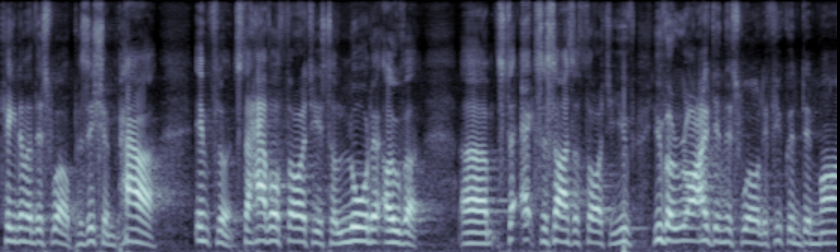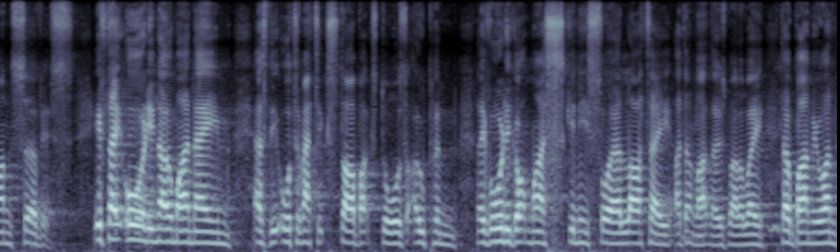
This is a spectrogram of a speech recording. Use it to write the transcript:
kingdom of this world, position, power, influence. To have authority is to lord it over um, to exercise authority. You've, you've arrived in this world if you can demand service. If they already know my name as the automatic Starbucks doors open, they've already got my skinny soya latte, I don't like those by the way, don't buy me one,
